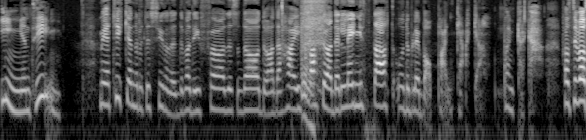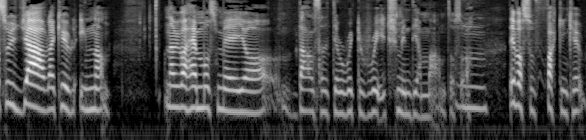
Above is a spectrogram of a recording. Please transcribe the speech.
ingenting. Men jag tycker ändå lite synd om dig. Det var din födelsedag, du hade hajpat, du hade längtat och det blev bara pannkaka. Pannkaka. Fast det var så jävla kul innan. När vi var hemma hos mig och dansade lite Ricky Rich, min diamant och så. Mm. Det var så fucking kul.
